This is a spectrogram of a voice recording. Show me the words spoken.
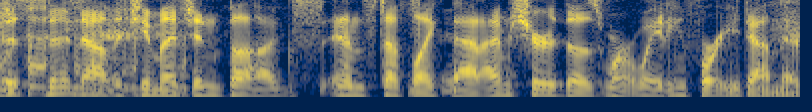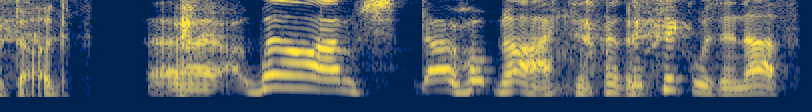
Just now that you mentioned bugs and stuff like that, I'm sure those weren't waiting for you down there, Doug. Well, I'm. s- I hope not. the tick was enough.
